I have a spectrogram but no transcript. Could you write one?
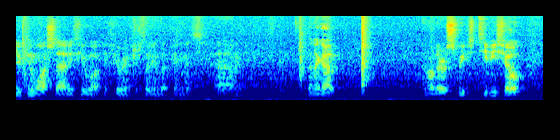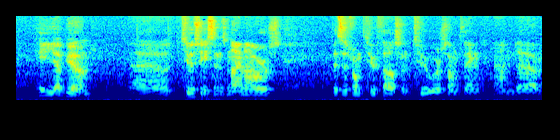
you can watch that if you want, if you're interested in, the, in it. Um, then I got another Swedish TV show, Heja Björn. Uh, two seasons, nine hours. This is from 2002 or something, and um,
